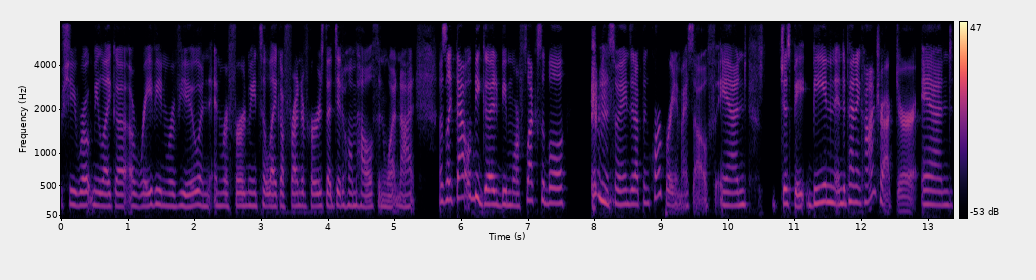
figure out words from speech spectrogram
she wrote me like a, a raving review and, and referred me to like a friend of hers that did home health and whatnot. I was like, that would be good, be more flexible. so I ended up incorporating myself and just be, being an independent contractor and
